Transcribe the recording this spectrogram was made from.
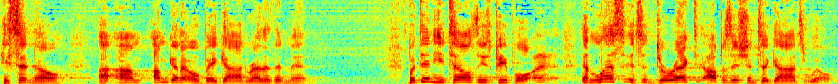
He said, No, I, I'm, I'm going to obey God rather than men. But then he tells these people, uh, unless it's a direct opposition to God's will,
